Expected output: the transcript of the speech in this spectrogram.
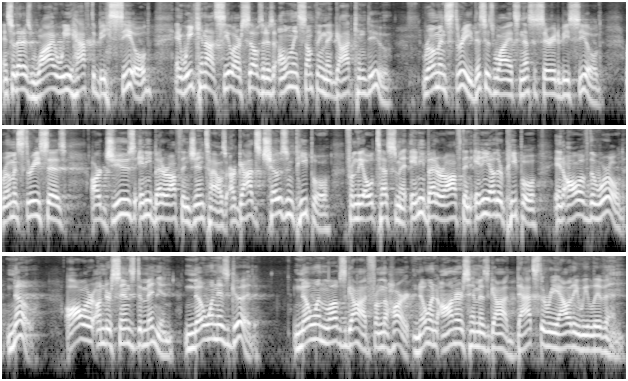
And so that is why we have to be sealed, and we cannot seal ourselves. It is only something that God can do. Romans 3, this is why it's necessary to be sealed. Romans 3 says, Are Jews any better off than Gentiles? Are God's chosen people from the Old Testament any better off than any other people in all of the world? No. All are under sin's dominion. No one is good. No one loves God from the heart. No one honors him as God. That's the reality we live in.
